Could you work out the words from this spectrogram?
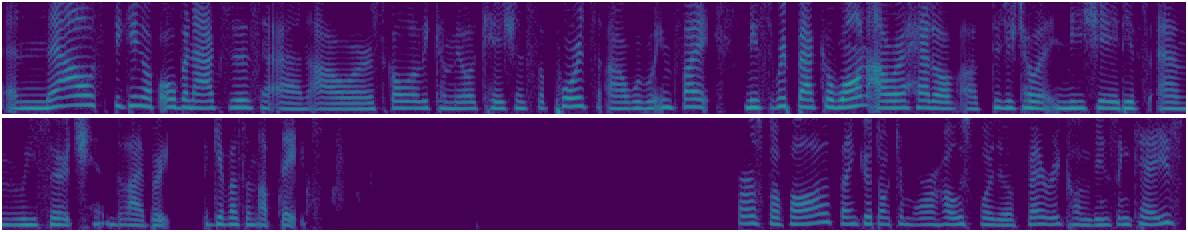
And now, speaking of open access and our scholarly communication support, uh, we will invite Ms. Rebecca Wong, our head of uh, digital initiatives and research in the library, to give us some updates. First of all, thank you, Dr. Morehouse, for your very convincing case.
